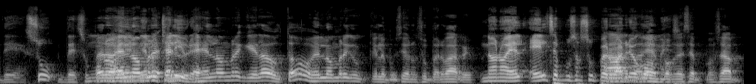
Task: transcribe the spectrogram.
de su, de su Pero es el de- de nombre, lucha libre. ¿es el nombre que él adoptó o es el nombre que, que le pusieron? Super Barrio. No, no, él, él se puso Super Ah, Barrio Gómez. porque se- o sea,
